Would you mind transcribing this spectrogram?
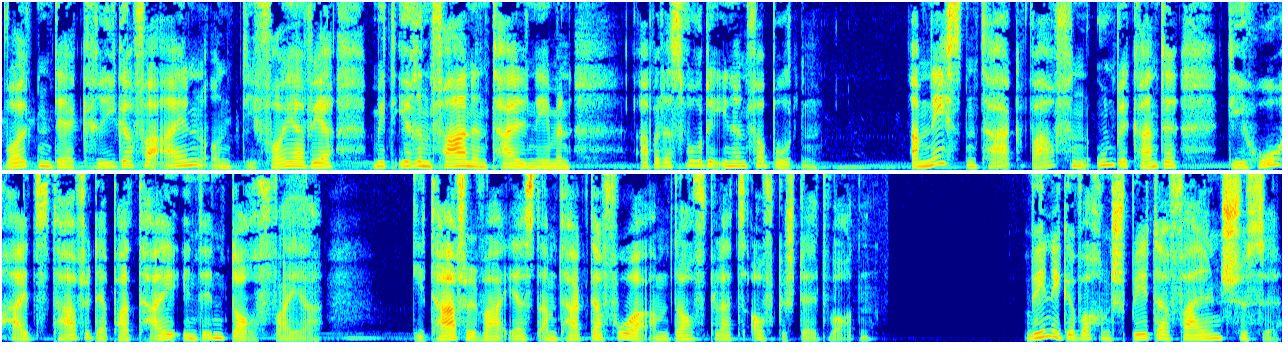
wollten der Kriegerverein und die Feuerwehr mit ihren Fahnen teilnehmen, aber das wurde ihnen verboten. Am nächsten Tag warfen Unbekannte die Hoheitstafel der Partei in den Dorfweiher. Die Tafel war erst am Tag davor am Dorfplatz aufgestellt worden. Wenige Wochen später fallen Schüsse.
